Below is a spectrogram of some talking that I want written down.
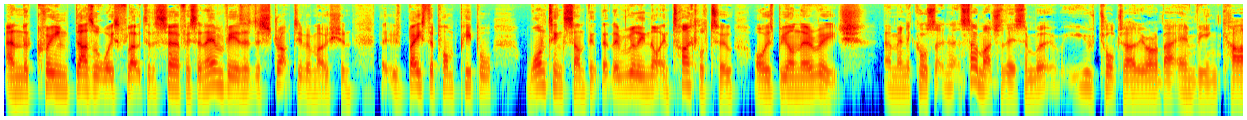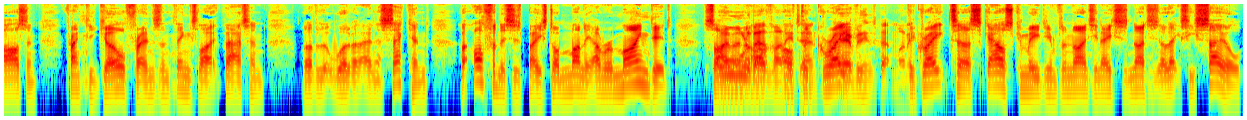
and the cream does always float to the surface. And envy is a destructive emotion that is based upon people wanting something that they're really not entitled to or is beyond their reach. I mean, of course, so much of this, and you talked earlier on about envying cars and, frankly, girlfriends and things like that, and we'll have a little word about that in a second. But often this is based on money. I'm reminded, Simon, All about of, money, of the great, Everything's about money. the great uh, Scouse comedian from the 1980s and 90s, Alexei Sayle,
